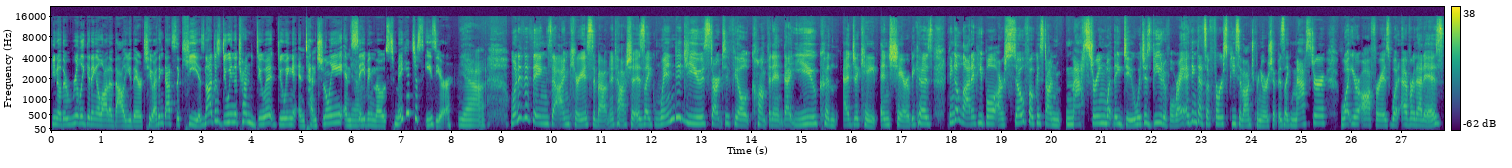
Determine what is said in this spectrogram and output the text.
you know, they're really getting a lot of value there too. I think that's the key is not just doing the trend, do it, doing it intentionally and yeah. saving those to make it just easier. Yeah. One of the things that I'm curious about, Natasha, is like when did you start to feel confident that you could educate and share? Because I think a lot of people are so focused on mastering what they do, which is beautiful, right? I think that's a first piece of entrepreneurship is like master what your offer is, whatever that is.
